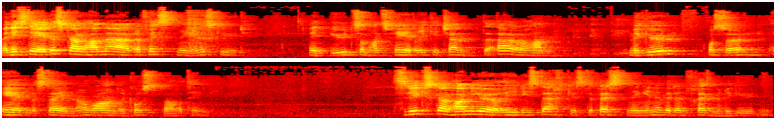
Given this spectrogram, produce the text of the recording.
Men i stedet skal han ære festningenes gud. En gud som hans fedre ikke kjente, ærer han med gull og sølv, edle steiner og andre kostbare ting. Slik skal han gjøre i de sterkeste festningene ved den fremmede guden.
